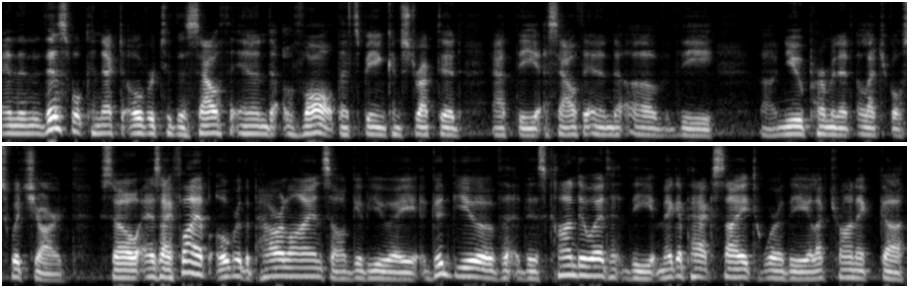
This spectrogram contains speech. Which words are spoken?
and then this will connect over to the south end vault that's being constructed at the south end of the uh, new permanent electrical switch yard. So as I fly up over the power lines, I'll give you a, good view of this conduit, the Megapack site where the electronic uh,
